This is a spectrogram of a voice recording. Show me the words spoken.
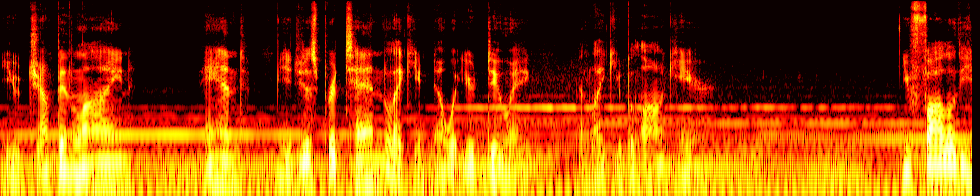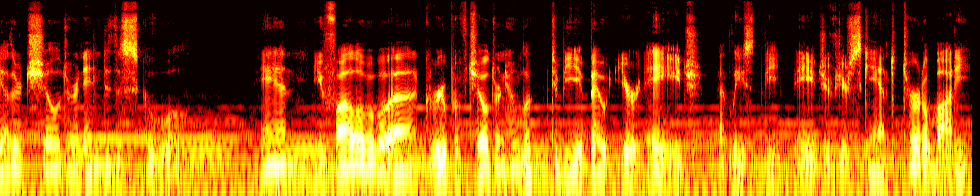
you jump in line, and you just pretend like you know what you're doing and like you belong here. You follow the other children into the school, and you follow a group of children who look to be about your age, at least the age of your scanned turtle body,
